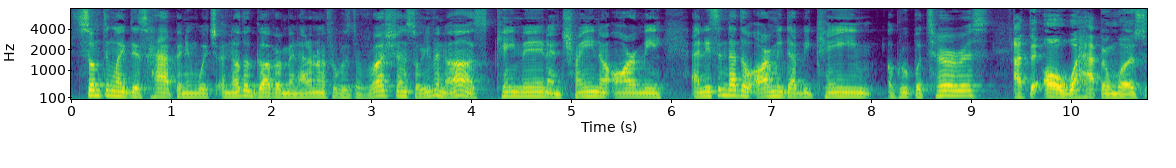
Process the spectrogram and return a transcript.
something like this happened in which another government, I don't know if it was the Russians or even us, came in and trained an army. And isn't that the army that became a group of terrorists? I think. Oh, what happened was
